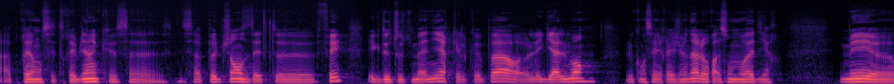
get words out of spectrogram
Après, on sait très bien que ça a peu de chances d'être fait et que de toute manière, quelque part, légalement, le Conseil régional aura son mot à dire. Mais euh,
